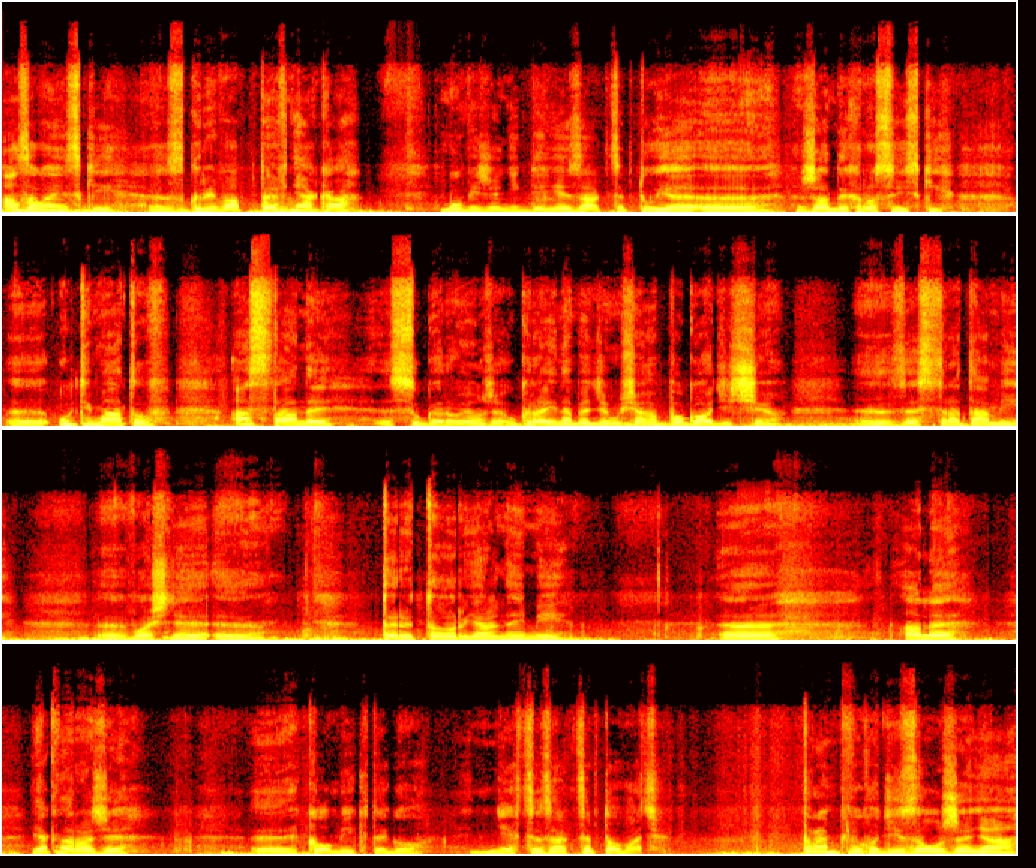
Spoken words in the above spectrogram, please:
A Załęski zgrywa pewniaka, mówi, że nigdy nie zaakceptuje e, żadnych rosyjskich e, ultimatów, a Stany sugerują, że Ukraina będzie musiała pogodzić się e, ze stratami e, właśnie e, terytorialnymi, e, ale jak na razie komik tego nie chce zaakceptować. Trump wychodzi z założenia,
